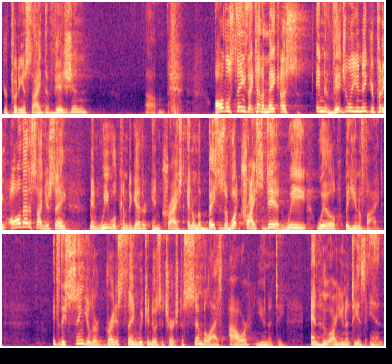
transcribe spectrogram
You're putting aside division. Um, all those things that kind of make us individually unique. You're putting all that aside and you're saying, man, we will come together in Christ. And on the basis of what Christ did, we will be unified. It's the singular greatest thing we can do as a church to symbolize our unity and who our unity is in.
